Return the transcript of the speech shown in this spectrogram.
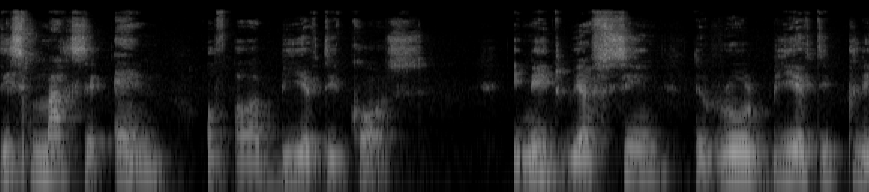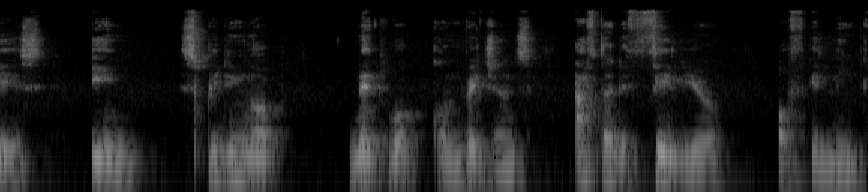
This marks the end of our BFD course. In it, we have seen the role BFD plays in speeding up network convergence after the failure of a link.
